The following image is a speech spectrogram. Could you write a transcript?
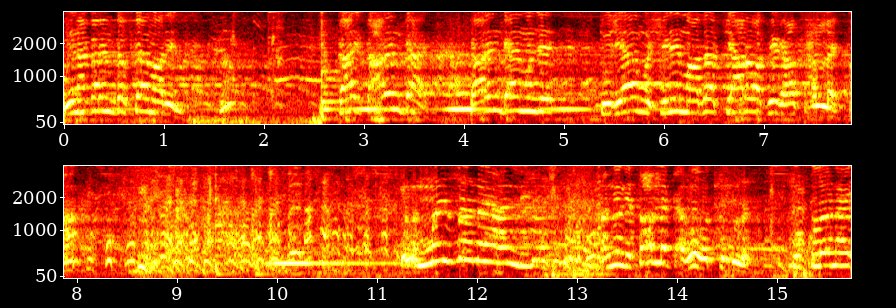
विनाकारण कस काय मारेल? काय कारण काय? कारण काय म्हणजे तुझ्या म्हशीने माझा चार वाफे घास खाल्लाय. हा? म्हैस नाही आणली. आणि म्हणजे चाललं काय हो, हो चुकलं. चुकलं नाही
